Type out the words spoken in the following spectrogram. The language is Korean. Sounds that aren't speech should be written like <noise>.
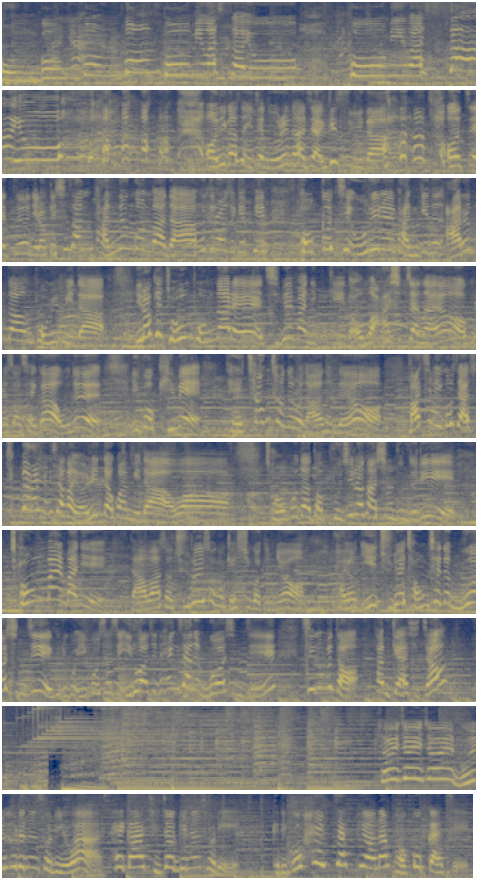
봄 봄 봄 봄 봄이 왔어요. 봄이 왔어요. <laughs> 어디 가서 이제 노래는 하지 않겠습니다. <laughs> 어쨌든 이렇게 시선 닿는 곳마다 흐드러지게 핀 벚꽃이 우리를 반기는 아름다운 봄입니다. 이렇게 좋은 봄날에 집에만 있기 너무 아쉽잖아요. 그래서 제가 오늘 이곳 김해 대청천으로 나왔는데요. 마침 이곳에 아주 특별한 행사가 열린다고 합니다. 와, 저보다 더 부지런하신 분들이 정말 많이 나와서 줄을 서고 계시거든요. 과연 이 줄의 정체는 무엇인지 그리고 이곳에서 이루어지는 행사는 무엇인지 지금부터 함께 하시죠. 졸졸졸 물 흐르는 소리와 새가 지저귀는 소리, 그리고 활짝 피어난 벚꽃까지.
